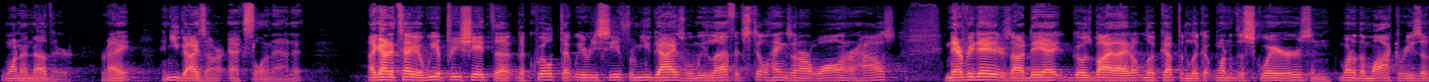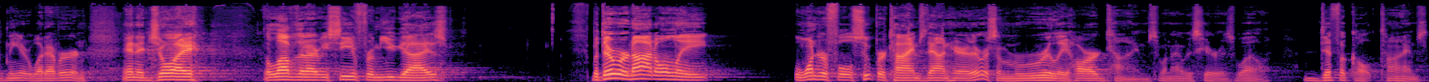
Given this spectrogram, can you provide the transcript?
one another, right? And you guys are excellent at it. I got to tell you, we appreciate the, the quilt that we received from you guys when we left. It still hangs on our wall in our house. And every day, there's not a day that goes by that I don't look up and look at one of the squares and one of the mockeries of me or whatever and, and enjoy the love that I received from you guys. But there were not only wonderful super times down here, there were some really hard times when I was here as well. Difficult times.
